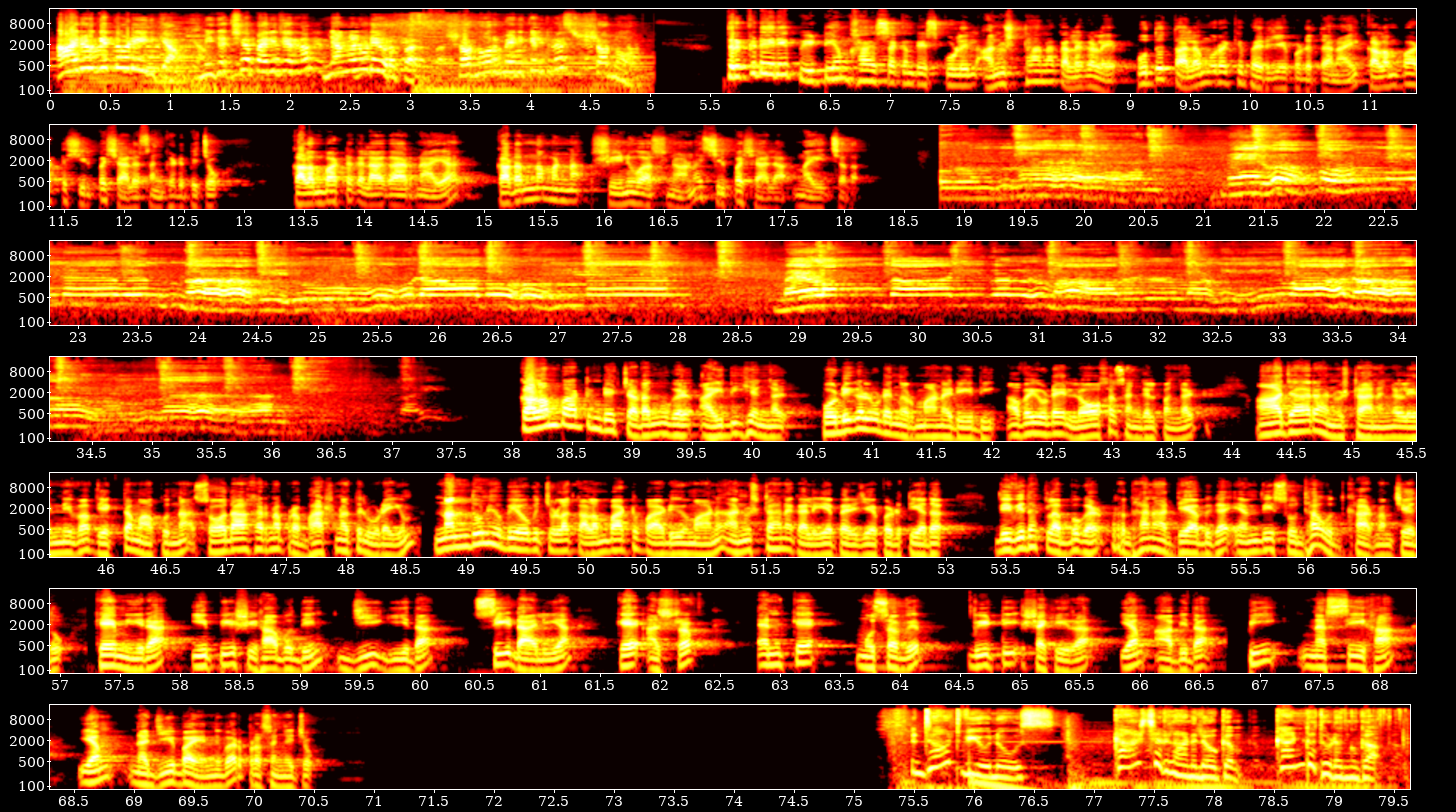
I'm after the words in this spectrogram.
ആരോഗ്യത്തോടെ ഇരിക്കാം. മികച്ച പരിചരണം ഞങ്ങളുടെ ഉറപ്പ്. Shoranur medical trust Shoranur. Thrikkaderi P T M higher secondary സ്കൂളിൽ അനുഷ്ഠാന കലകളെ പുതുതലമുറയ്ക്ക് പരിചയപ്പെടുത്താനായി കളമ്പാട്ട് ശില്പശാല സംഘടിപ്പിച്ചു. കളമ്പാട്ട് കലാകാരനായ കടന്നമണ്ണ ശ്രീനിവാസനാണ് ശില്പശാല നയിച്ചത്. മേളം കളമ്പാട്ടിന്റെ ചടങ്ങുകൾ ഐതിഹ്യങ്ങൾ പൊടികളുടെ നിർമ്മാണ രീതി അവയുടെ ലോഹസങ്കല്പങ്ങൾ ആചാരാനുഷ്ഠാനങ്ങൾ എന്നിവ വ്യക്തമാക്കുന്ന സോദാഹരണ പ്രഭാഷണത്തിലൂടെയും നന്ദുണി ഉപയോഗിച്ചുള്ള കളമ്പാട്ട് പാടിയുമാണ് അനുഷ്ഠാന കലയെ പരിചയപ്പെടുത്തിയത്. വിവിധ ക്ലബ്ബുകൾ പ്രധാന അധ്യാപിക എം വി സുധ ഉദ്ഘാടനം ചെയ്തു. K Meera E P Shihabuddin G Geetha C Dalia K Ashraf N K Musavir V T Shaheera M Abida P Naseeha M Najeeba എന്നിവർ പ്രസംഗിച്ചു. Dot view news. കാഴ്ചകളാണ് ലോകം. കണ്ടു തുടങ്ങുക.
